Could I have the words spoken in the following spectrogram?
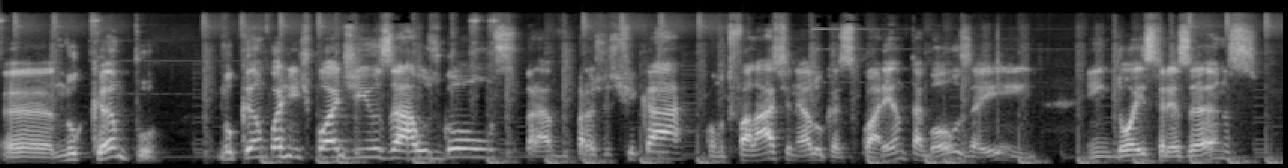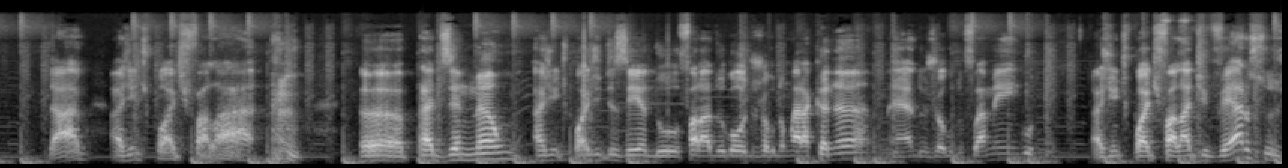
uh, no campo no campo a gente pode usar os gols para justificar, como tu falaste, né, Lucas? 40 gols aí em, em dois, três anos. Tá? A gente pode falar uh, para dizer não, a gente pode dizer do falar do gol do jogo do Maracanã, né, do jogo do Flamengo. A gente pode falar diversos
